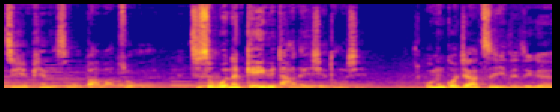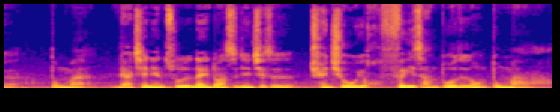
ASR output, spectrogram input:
这些片子是我爸爸做的，这是我能给予他的一些东西。我们国家自己的这个动漫，两千年初的那一段时间，其实全球有非常多的这种动漫啊。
